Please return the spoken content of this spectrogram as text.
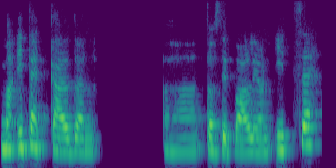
mä itse käytän äh, tosi paljon itse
